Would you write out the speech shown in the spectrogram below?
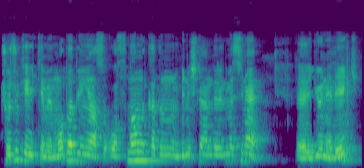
çocuk eğitimi, moda dünyası, Osmanlı kadınının bilinçlendirilmesine e, yönelik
